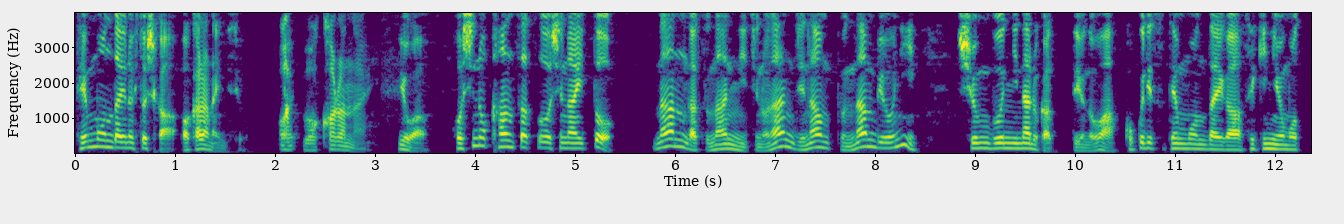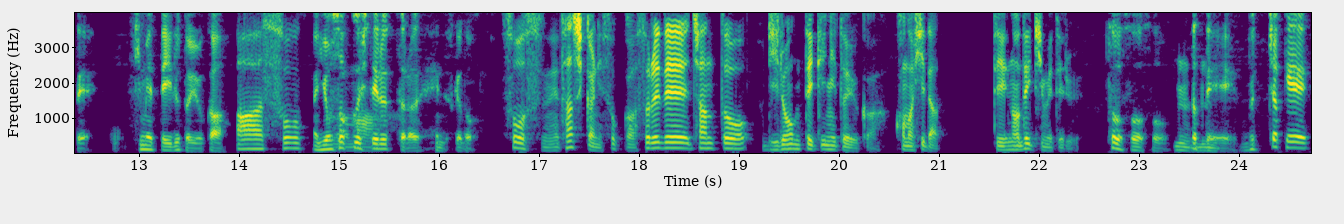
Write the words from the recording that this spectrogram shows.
天文台の人しかわからないんですよ。あ、わからない。要は、星の観察をしないと、何月何日の何時何分何秒に春分になるかっていうのは、国立天文台が責任を持って決めているというか、ああ、そう。予測してるってまあ言ったら変ですけど、そうですね。確かにそっか。それでちゃんと理論的にというか、この日だっていうので決めてる。そうそうそう。うんうんだって、ぶっちゃけ、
